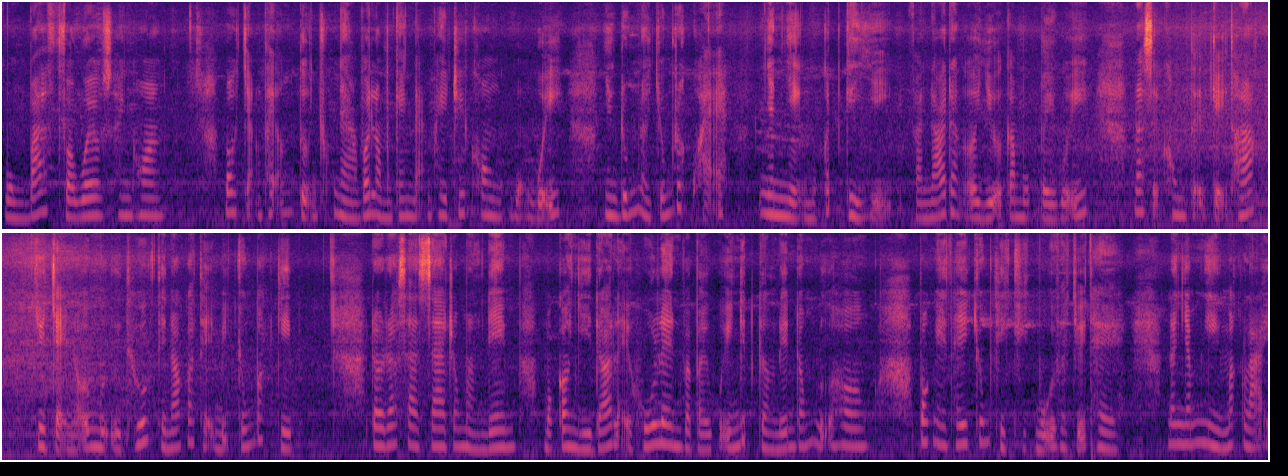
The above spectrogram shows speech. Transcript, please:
vùng Bath và Wales hoang hoang. Bao chẳng thấy ấn tượng chút nào với lòng can đảm hay trí khôn của bọn quỷ, nhưng đúng là chúng rất khỏe, nhanh nhẹn một cách kỳ dị và nó đang ở giữa cả một bầy quỷ. Nó sẽ không thể chạy thoát, chưa chạy nổi 10 thước thì nó có thể bị chúng bắt kịp. Đâu đó xa xa trong màn đêm, Một con gì đó lại hú lên và bầy quỷ nhích gần đến đống lửa hơn. Bót nghe thấy chúng khịt khịt mũi và chửi thề. Nó nhắm nghiền mắt lại,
